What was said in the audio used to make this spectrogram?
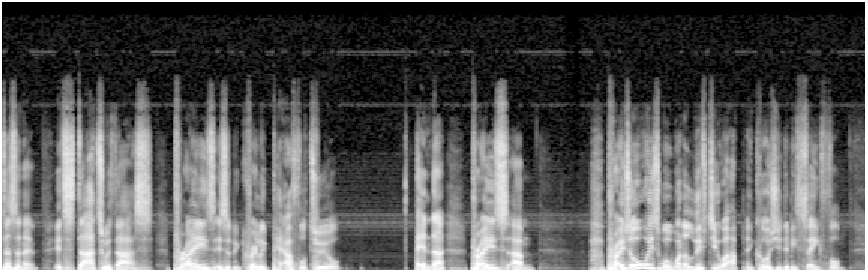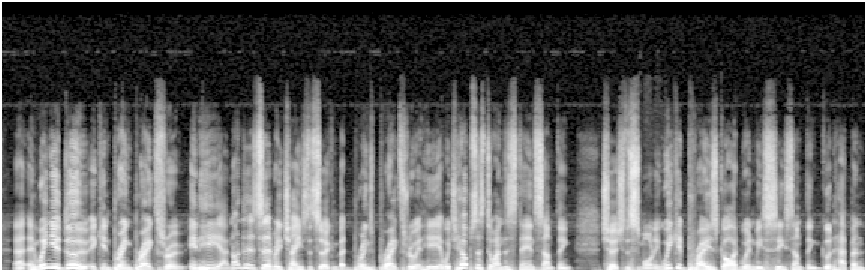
doesn't it? It starts with us. Praise is an incredibly powerful tool. And uh, praise, um, praise always will want to lift you up and cause you to be thankful. Uh, and when you do, it can bring breakthrough in here. Not necessarily change the circuit, but brings breakthrough in here, which helps us to understand something, church, this morning. We can praise God when we see something good happen,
